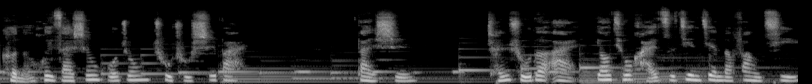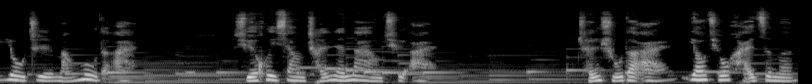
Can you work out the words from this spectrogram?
可能会在生活中处处失败。但是，成熟的爱要求孩子渐渐地放弃幼稚盲目的爱，学会像成人那样去爱。成熟的爱要求孩子们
